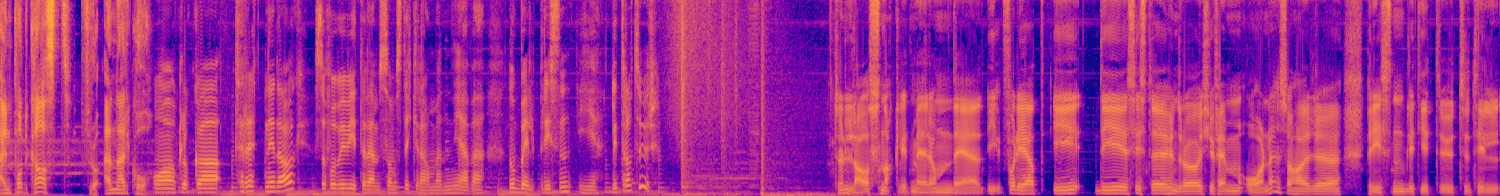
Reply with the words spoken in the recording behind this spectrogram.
en podkast fra NRK. Og klokka 13 i dag så får vi vite hvem som stikker av med den gjeve nobelprisen i litteratur. Så la oss snakke litt mer om det. Fordi at i de siste 125 årene så har eh, prisen blitt gitt ut til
